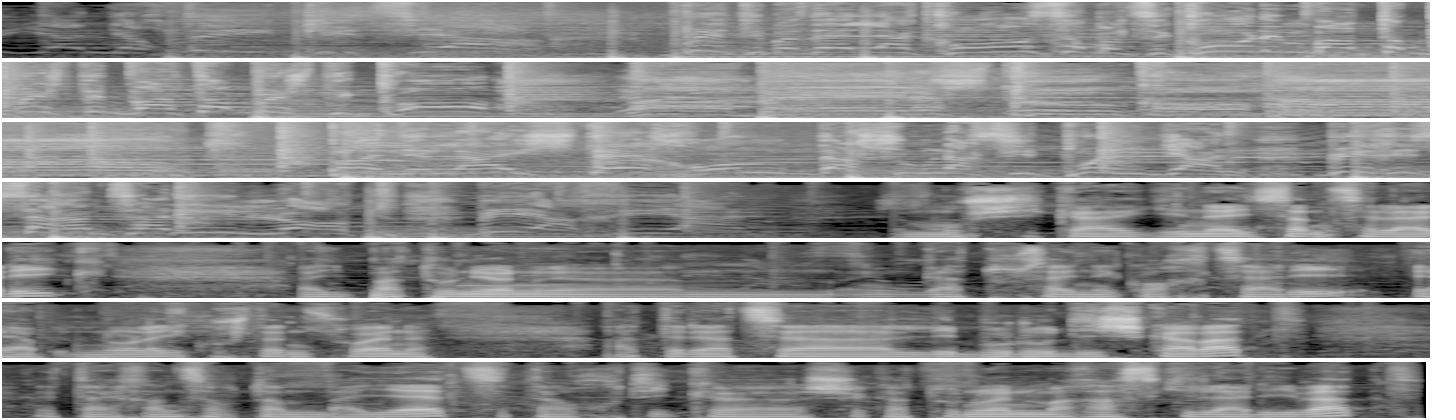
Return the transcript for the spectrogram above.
Zian jaurtik itzia, beti badelako, zabaltzekoren bat beste bat besteko. Aberastuko haut, baina laiste hondasunak zituen jan, berri zarantzari lot, biagian. Musika egina izan zelarik, aipatu nion um, gatu zaineko hartzeari, ea nola ikusten zuen ateratzea liburu diska bat, eta errantzautan baietz, eta hortik uh, sekatu nuen marazkilari bat,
